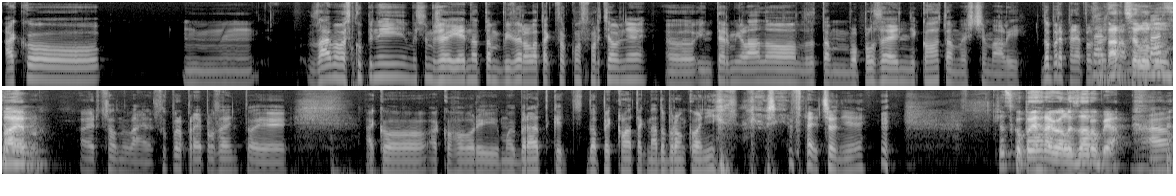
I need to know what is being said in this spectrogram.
Ako mm, zaujímavé skupiny, myslím, že jedna tam vyzerala tak celkom smrteľne. Uh, Inter Milano, tam bol Plzeň, koho tam ešte mali? Dobre pre Plzeň. Barcelonu, Bayern. Barcelonu, Bayern. Super pre Plzeň, to je ako, ako hovorí môj brat, keď do pekla, tak na dobrom koni. Prečo nie? Všetko prehrajú, ale zarobia. A,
